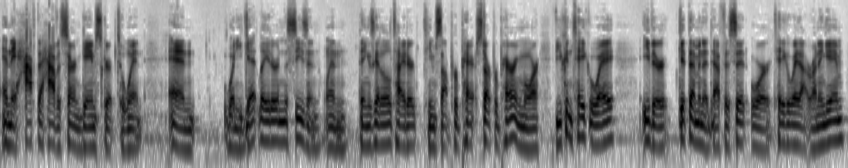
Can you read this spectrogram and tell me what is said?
and they have to have a certain game script to win. And when you get later in the season, when things get a little tighter, teams start prepare, start preparing more. If you can take away either get them in a deficit or take away that running game,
